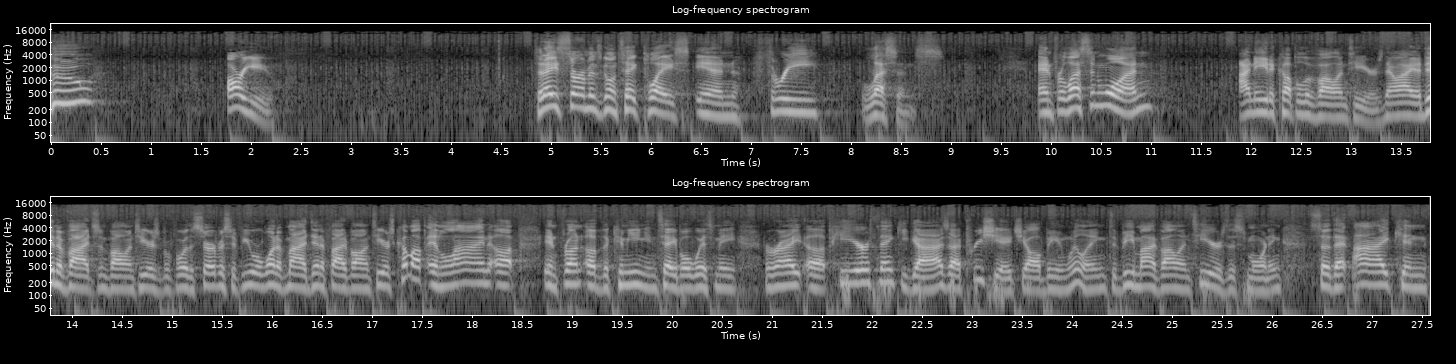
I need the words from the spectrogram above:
Who are you? Today's sermon is going to take place in three lessons. And for lesson one, I need a couple of volunteers. Now, I identified some volunteers before the service. If you were one of my identified volunteers, come up and line up in front of the communion table with me right up here. Thank you, guys. I appreciate y'all being willing to be my volunteers this morning so that I can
